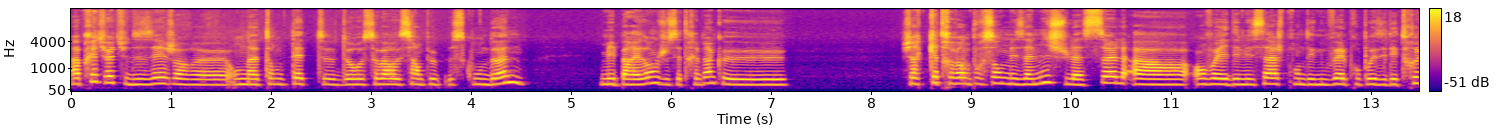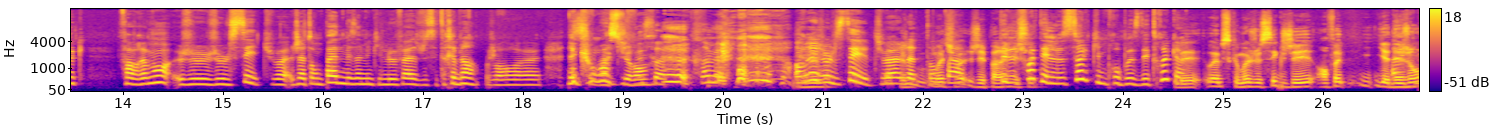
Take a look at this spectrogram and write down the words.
Après, tu vois, tu disais, genre, on attend peut-être de recevoir aussi un peu ce qu'on donne. Mais par exemple, je sais très bien que je veux dire, 80% de mes amis, je suis la seule à envoyer des messages, prendre des nouvelles, proposer des trucs. Enfin, vraiment, je, je le sais, tu vois. J'attends pas de mes amis qu'ils le fassent, je sais très bien. Genre, euh, C'est comment tu ça Non, mais en vrai, je le sais, tu vois, Mais j'attends moi, tu pas. vois, j'ai pareil. T'es- mais je crois c'est- que t'es le seul qui me propose des trucs. Hein. mais- ouais, parce que moi je sais que j'ai. En fait, il y a des Avec gens.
